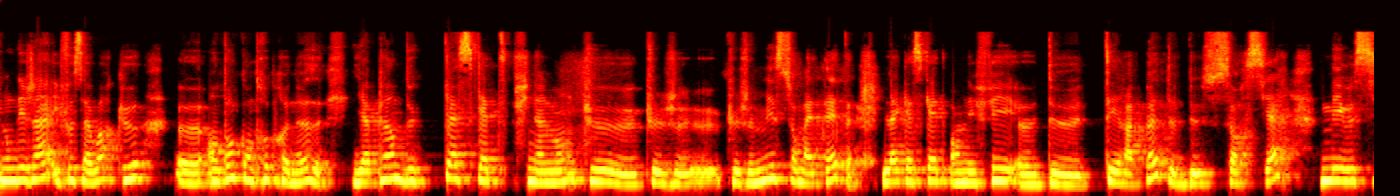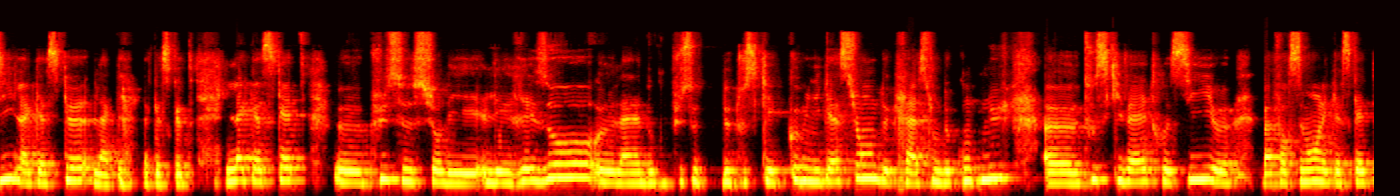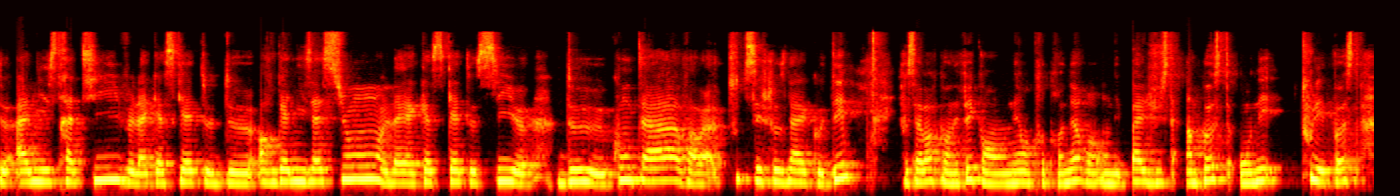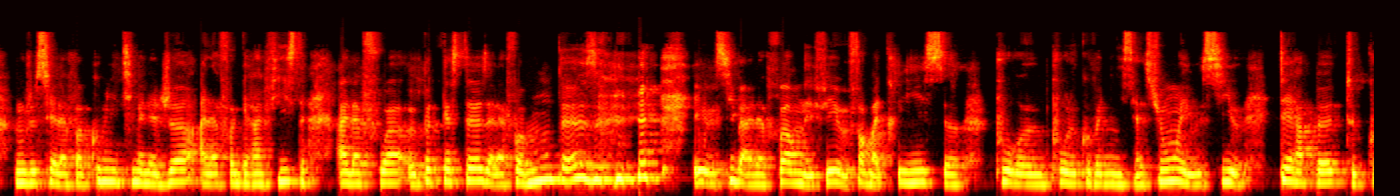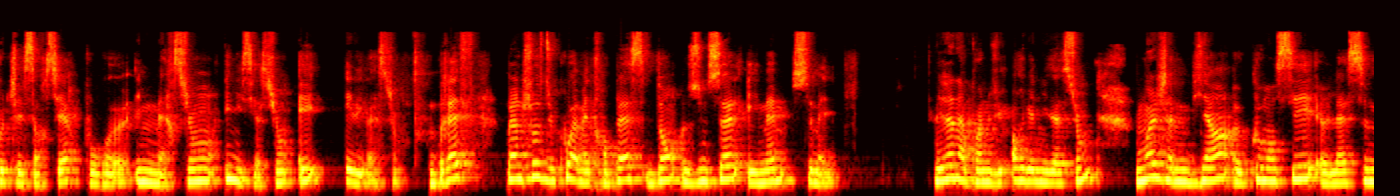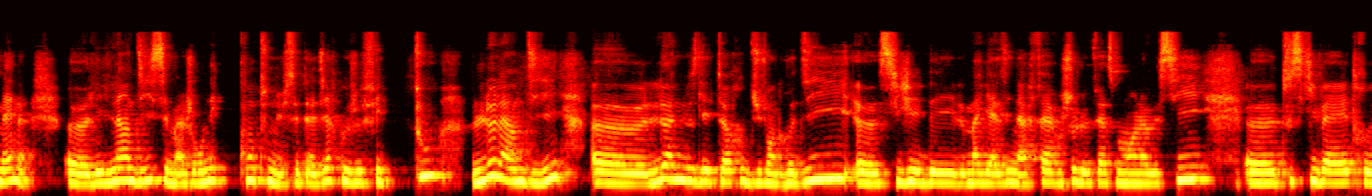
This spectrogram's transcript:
Donc déjà, il faut savoir que euh, en tant qu'entrepreneuse, il y a plein de casquette finalement que que je que je mets sur ma tête. La casquette en effet euh, de thérapeute de sorcière mais aussi la casquette la, la casquette. La casquette euh, plus sur les les réseaux euh, donc plus de tout ce qui est communication de création de contenu tout ce qui va être aussi bah forcément les casquettes administratives la casquette de organisation la casquette aussi de compta enfin voilà, toutes ces choses-là à côté. Il faut savoir qu'en effet, quand on est entrepreneur, on n'est pas juste un poste, on est tous les postes. Donc, je suis à la fois community manager, à la fois graphiste, à la fois euh, podcasteuse, à la fois monteuse et aussi bah, à la fois, en effet, euh, formatrice euh, pour, pour le Coven Initiation et aussi thérapeute, coach et sorcière pour immersion, initiation et élévation. Bref, plein de choses du coup à mettre en place dans une seule et même semaine. Déjà d'un point de vue organisation, moi j'aime bien euh, commencer euh, la semaine, euh, les lundis, c'est ma journée contenue, c'est-à-dire que je fais le lundi, euh, la newsletter du vendredi. Euh, si j'ai des le magazine à faire, je le fais à ce moment-là aussi. Euh, tout ce qui va être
